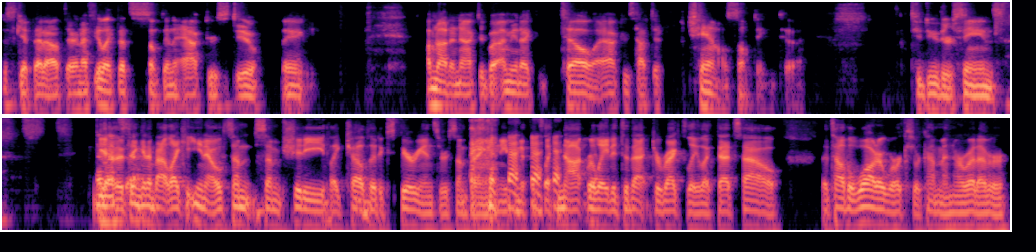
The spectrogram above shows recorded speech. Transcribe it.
just get that out there. And I feel like that's something actors do. They, I'm not an actor, but I mean, I can tell actors have to channel something to to do their scenes. Yeah, they're thinking uh, about like you know some some shitty like childhood experience or something, and even if it's like not related to that directly, like that's how that's how the waterworks are coming or whatever.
